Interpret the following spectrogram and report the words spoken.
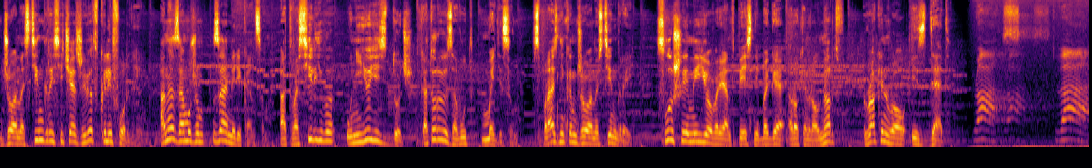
Джоанна Стингрей сейчас живет в Калифорнии. Она замужем за американцем. От Васильева у нее есть дочь, которую зовут Мэдисон. С праздником Джоанну Стингрей! Слушаем ее вариант песни БГ «Рок-н-ролл мертв» «Rock'n'Roll is Dead». Раз, два,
